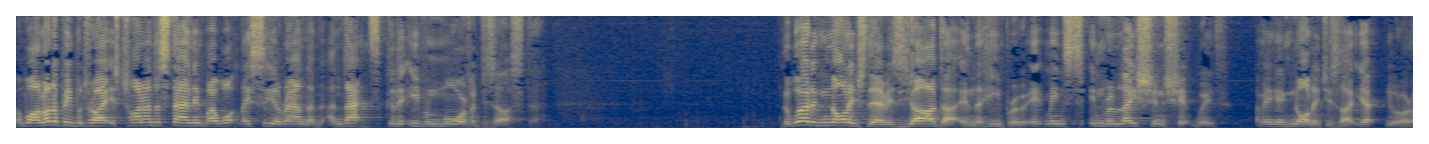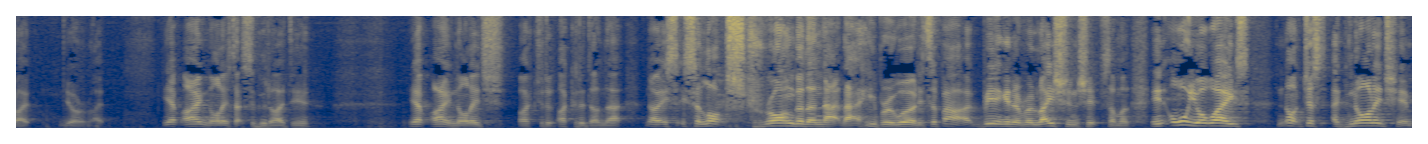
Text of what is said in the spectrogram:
And what a lot of people try is try and understand him by what they see around them, and that's going to even more of a disaster. The word acknowledge there is yada in the Hebrew. It means in relationship with. I mean, acknowledge is like, yep, you're all right. You're all right. Yep, I acknowledge that's a good idea. Yep, I acknowledge I could, I could have done that. No, it's, it's a lot stronger than that, that Hebrew word. It's about being in a relationship with someone. In all your ways, not just acknowledge him,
